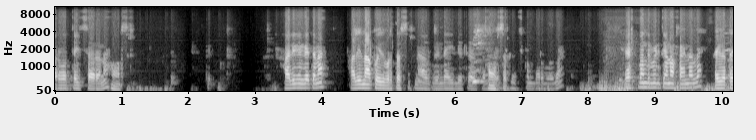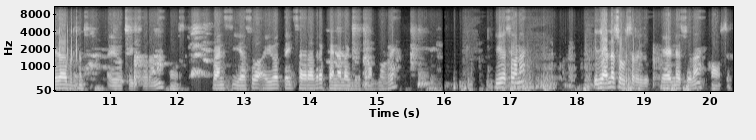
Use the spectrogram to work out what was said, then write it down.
ಅರವತ್ತೈದು ಸಾವಿರನ? ಹ್ಞೂ ಸರ್. ಹಾಲಿಗೆ ಹೆಂಗೈತಣ್ಣ ಅಲ್ಲಿ ನಾಲ್ಕು ಐದು ಬರ್ತಾರೆ ಸರ್. ನಾಲ್ಕರಿಂದ ಐದು ಲೀಟರ್ ಹ್ಞೂ ಸರ್. ಬರ್ಬೋದು? ಎಷ್ಟು ಬಂದ್ರೆ ಬಿಡ್ತೀವಣ್ಣ ಫೈನಲ್ ಐವತ್ತೈದು ಆಗಿ ಬಿಡ್ತೀನಿ ಸರ್. ಐವತ್ತೈದು ಸಾವಿರನ? ಹ್ಞೂ ಸರ್. ಫ್ರೆಂಡ್ಸ್ ಈ ಹಸು ಐವತ್ತೈದು ಸಾವಿರ ಆದ್ರೆ ಫೈನಲ್ ಆಗಿ ಬಿಡ್ತಾರೆ ಅಂತ ನೋಡ್ರಿ. ಈ ಹಸು ಅಣ್ಣ? ಇದು ಎರಡನೇ ಸೋಲ್ ಸರ್ ಇದು. ಎರಡನೇ ಸೂಲ ಹ್ಞೂ ಸರ್.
